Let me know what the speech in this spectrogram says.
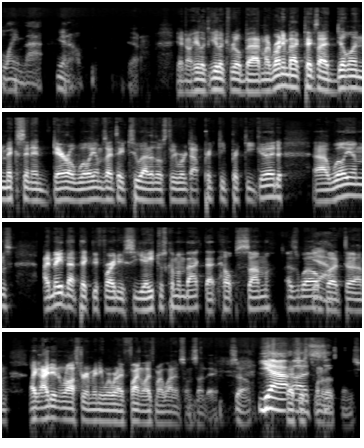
blame that, you know yeah, no, he looked he looked real bad. My running back picks, I had Dylan Mixon and Darrel Williams. I'd say two out of those three worked out pretty pretty good. Uh, Williams, I made that pick before I knew CH was coming back. That helps some as well, yeah. but um, like I didn't roster him anywhere when I finalized my lineups on Sunday. So yeah, that's just uh, one of those things.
